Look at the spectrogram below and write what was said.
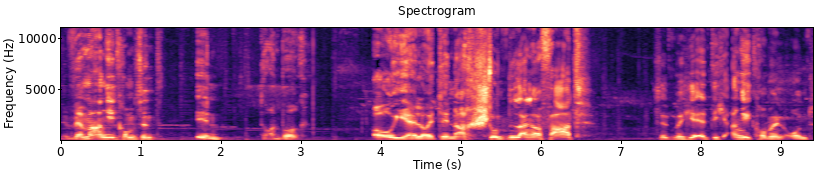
wenn wir angekommen sind in Dornburg. Oh yeah, Leute, nach stundenlanger Fahrt sind wir hier endlich angekommen und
